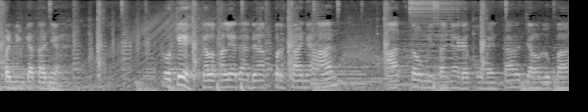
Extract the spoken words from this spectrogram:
peningkatannya. Oke, kalau kalian ada pertanyaan atau misalnya ada komentar, jangan lupa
